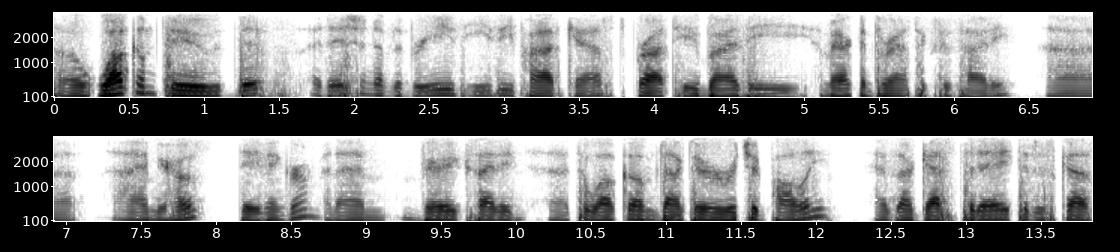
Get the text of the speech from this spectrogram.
So, welcome to this edition of the Breathe Easy podcast brought to you by the American Thoracic Society. Uh, I am your host, Dave Ingram, and I'm very excited uh, to welcome Dr. Richard Pauli as our guest today to discuss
